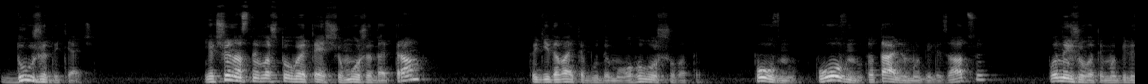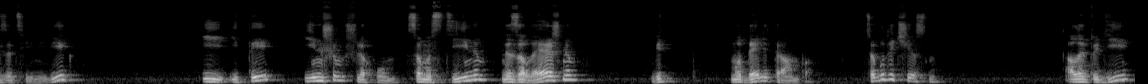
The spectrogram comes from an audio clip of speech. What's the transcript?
Дуже дитяча. Якщо нас не влаштовує те, що може дати Трамп, тоді давайте будемо оголошувати повну, повну тотальну мобілізацію, понижувати мобілізаційний вік і йти іншим шляхом, самостійним, незалежним від моделі Трампа. Це буде чесно. Але тоді,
